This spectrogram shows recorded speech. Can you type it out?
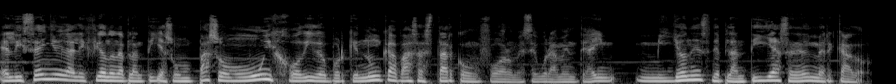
El diseño y la elección de una plantilla es un paso muy jodido porque nunca vas a estar conforme, seguramente. Hay millones de plantillas en el mercado.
